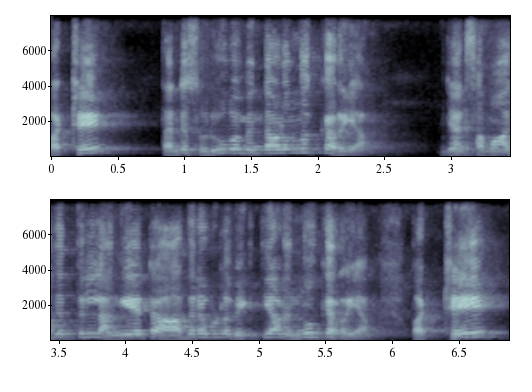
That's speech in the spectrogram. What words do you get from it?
പക്ഷേ തന്റെ സ്വരൂപം എന്താണെന്നൊക്കെ അറിയാം. ഞാൻ സമാജത്തിൽ അങ്ങേയറ്റ ആദരവുള്ള വ്യക്തിയാണ് എന്നൊക്കെ അറിയാം. പക്ഷേ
